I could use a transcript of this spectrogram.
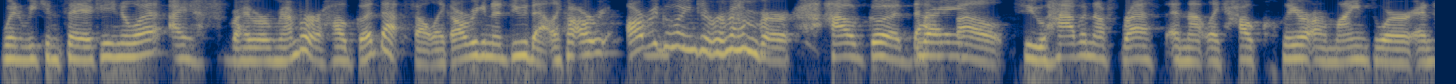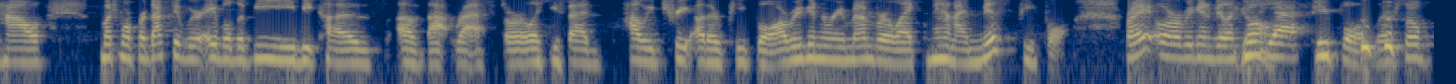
when we can say okay you know what? I i remember how good that felt like are we going to do that? Like are we, are we mm. going to remember how good that right. felt to have enough rest and that like how clear our minds were and how much more productive we were able to be because of that rest? Or like you said how we treat other people. Are we going to remember like man i miss people right? Or are we going to be like oh yes. people they're so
